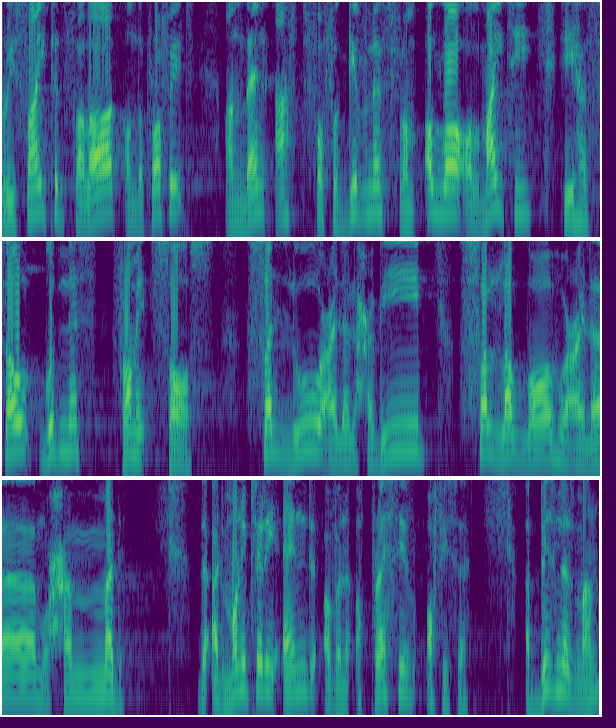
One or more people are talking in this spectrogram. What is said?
recited salat on the Prophet and then asked for forgiveness from Allah Almighty, he has sought goodness from its source. Sallu ala al-Habib sallallahu ala Muhammad. The admonitory end of an oppressive officer. A businessman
